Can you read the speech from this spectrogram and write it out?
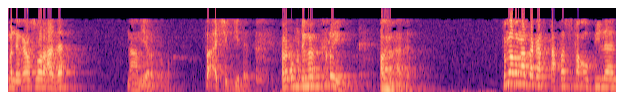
mendengar suara azan? Naam ya Rasulullah. Fa'ajib idzan. Kalau kamu dengar penuhi panggilan azan. Beliau mengatakan atas ma'u Bilal.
